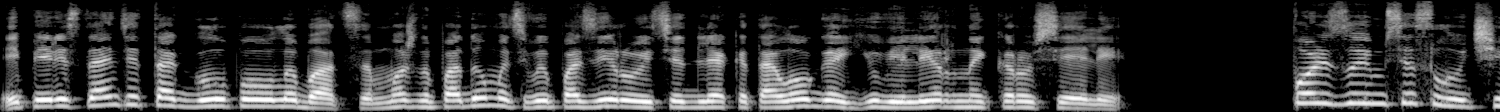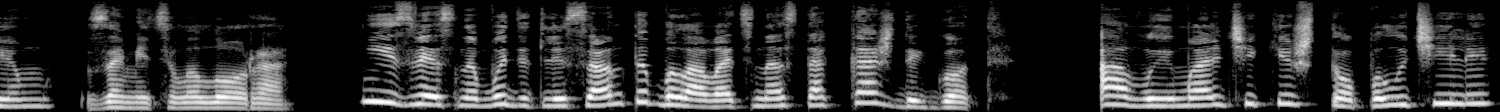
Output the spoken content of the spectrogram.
И перестаньте так глупо улыбаться. Можно подумать, вы позируете для каталога ювелирной карусели. Пользуемся случаем, заметила Лора. Неизвестно, будет ли Санта баловать нас так каждый год. А вы, мальчики, что получили?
